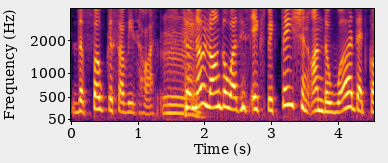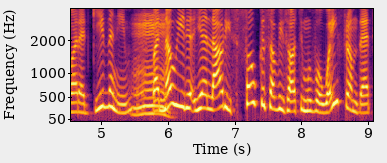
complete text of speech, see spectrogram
the focus of his heart. Mm. So no longer was his expectation on the word that God had given him, but now he, he allowed his focus of his heart to move away from that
